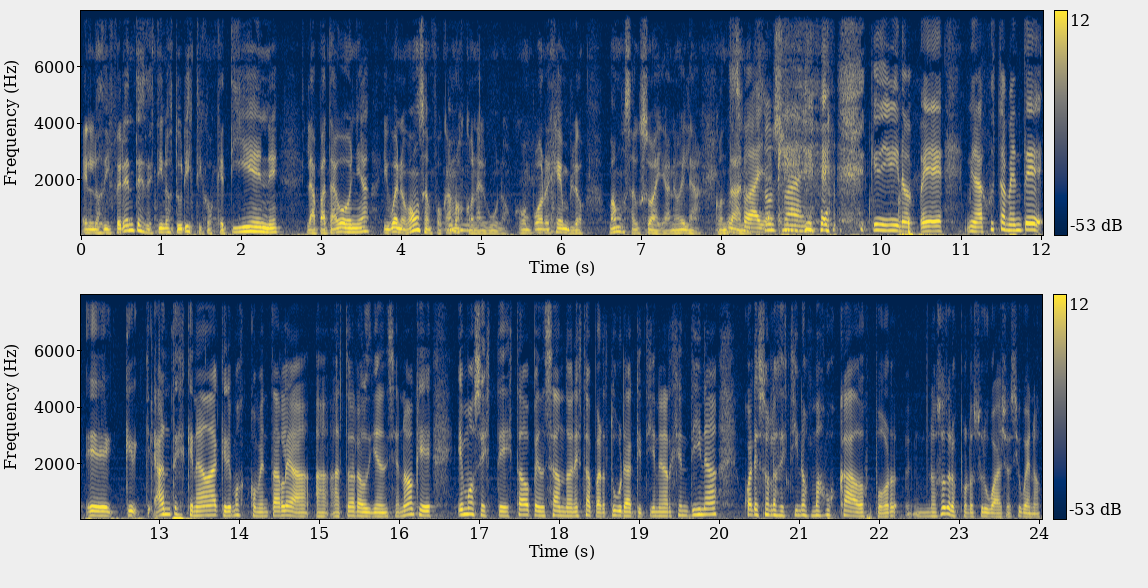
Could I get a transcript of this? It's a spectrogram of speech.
en los diferentes destinos turísticos que tiene la Patagonia y bueno, vamos a enfocarnos con algunos, como por ejemplo, vamos a Ushuaia, Noela, contanos. Ushuaia. Qué, divino. Eh, mira, justamente eh, que, antes que nada queremos comentarle a, toda la audiencia, ¿no? Que hemos este, estado pensando en esta apertura que tiene Argentina, cuáles son los destinos más buscados por nosotros, por los uruguayos. Y bueno,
